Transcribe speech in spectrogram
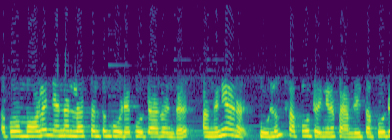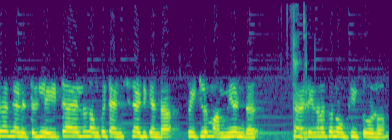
അതെ ആ അപ്പൊ മോളെ ഞാൻ എല്ലാ സ്ഥലത്തും കൂടെ കൂട്ടാറുണ്ട്. അങ്ങനെയാണ്. സ്കൂളിലും സപ്പോർട്ട് ഇങ്ങനെ ഫാമിലി സപ്പോർട്ട് തന്നെയാണ്. ഇത്തിരി ലേറ്റ് ആയാലും നമുക്ക് ടെൻഷൻ അടിക്കണ്ട. വീട്ടിലും മമ്മിയുണ്ട്. കാര്യങ്ങളൊക്കെ നോക്കിക്കോളും.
